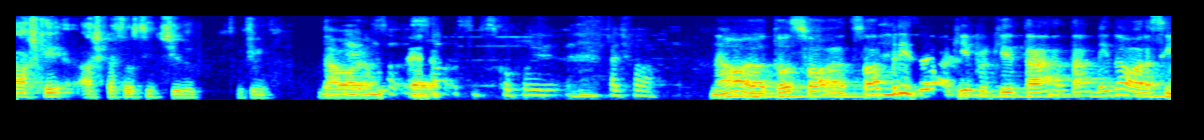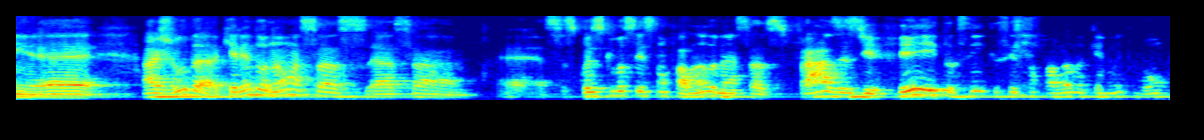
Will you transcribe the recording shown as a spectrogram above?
acho que acho que faz todo sentido. Enfim. Da hora, é, só, só, desculpa, pode falar. Não, eu tô só, só brisando aqui, porque tá, tá bem da hora, assim, é, ajuda, querendo ou não, essas, essa, é, essas coisas que vocês estão falando, né, essas frases de efeito, assim, que vocês estão falando, que é muito bom,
